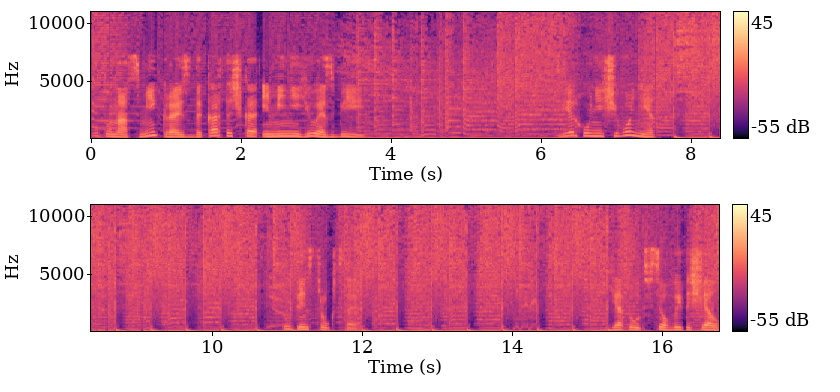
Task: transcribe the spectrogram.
Тут у нас microSD карточка и мини-USB. Сверху ничего нет. Тут инструкция. Я тут все вытащил.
